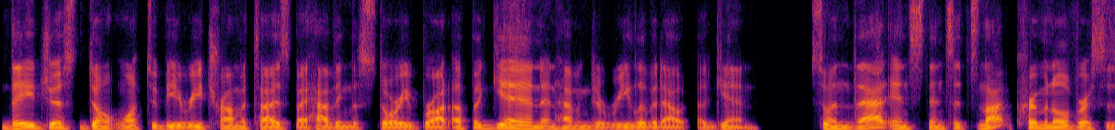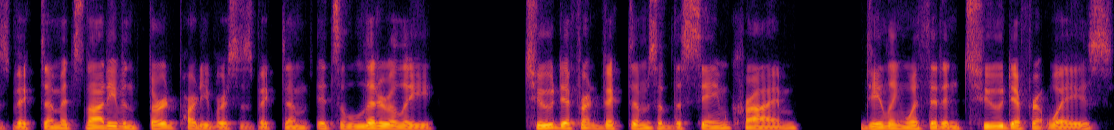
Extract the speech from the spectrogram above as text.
They just don't want to be re traumatized by having the story brought up again and having to relive it out again. So, in that instance, it's not criminal versus victim. It's not even third party versus victim. It's literally two different victims of the same crime dealing with it in two different ways,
